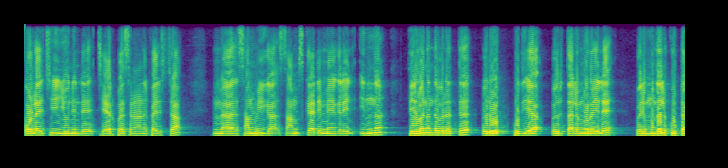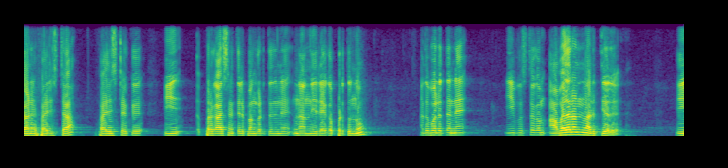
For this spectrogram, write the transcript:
കോളേജ് യൂണിയന്റെ ചെയർപേഴ്സണാണ് ആ, സാമൂഹിക സാംസ്കാരിക മേഖലയിൽ ഇന്ന് തിരുവനന്തപുരത്ത് ഒരു പുതിയ ഒരു തലമുറയിലെ ഒരു മുതൽക്കൂട്ടാണ് ഫരിസ്റ്റ ഫരിസ്റ്റക്ക് ഈ പ്രകാശനത്തിൽ പങ്കെടുത്തതിന് നന്ദി രേഖപ്പെടുത്തുന്നു. അതുപോലെ തന്നെ ഈ പുസ്തകം അവതരണം നടത്തിയത് ഈ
